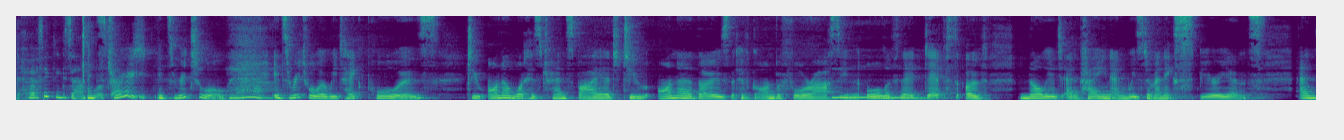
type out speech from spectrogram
perfect example. Mm. It's of true. That. It's ritual. Yeah. It's ritual where we take pause to honor what has transpired, to honor those that have gone before us in all of their depth of knowledge and pain and wisdom and experience. And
